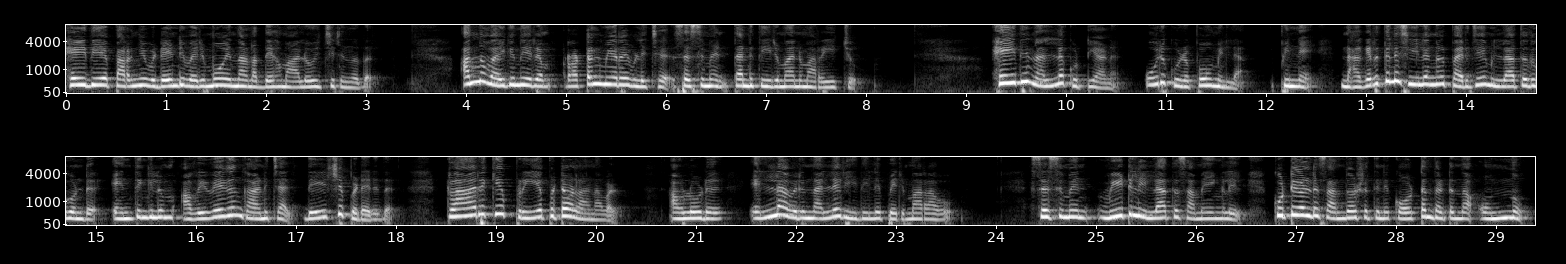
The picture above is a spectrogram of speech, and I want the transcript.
ഹെയ്ദിയെ പറഞ്ഞു വിടേണ്ടി വരുമോ എന്നാണ് അദ്ദേഹം ആലോചിച്ചിരുന്നത്. അന്ന് വൈകുന്നേരം റൊട്ടൻമീറെ വിളിച്ച് സെസിമൻ തന്റെ തീരുമാനം അറിയിച്ചു. ഹെയ്ദി നല്ല കുട്ടിയാണ് ഒരു കുഴപ്പവുമില്ല. പിന്നെ നഗരത്തിലെ ശീലങ്ങൾ പരിചയമില്ലാത്തതുകൊണ്ട് എന്തെങ്കിലും അവിവേകം കാണിച്ചാൽ ദേഷ്യപ്പെടരുത്. ക്ലാരയ്ക്ക് പ്രിയപ്പെട്ടവളാണ് അവൾ അവളോട് എല്ലാവരും നല്ല രീതിയിൽ പെരുമാറാവൂ. സെസിമൻ വീട്ടിലില്ലാത്ത സമയങ്ങളിൽ കുട്ടികളുടെ സന്തോഷത്തിന് കോട്ടം തട്ടുന്ന ഒന്നും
